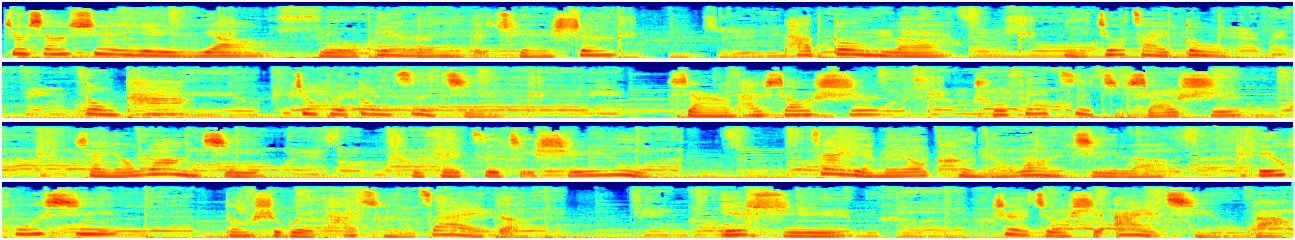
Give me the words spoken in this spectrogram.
就像血液一样流遍了你的全身。它动了，你就在动；动它，就会动自己。想让它消失，除非自己消失；想要忘记，除非自己失忆。再也没有可能忘记了，连呼吸都是为它存在的。也许。这就是爱情吧。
